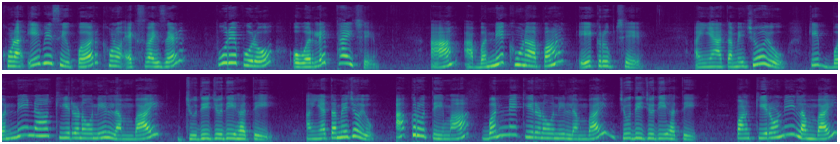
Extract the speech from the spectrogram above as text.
ખૂણા એબીસી ઉપર ખૂણો એક્સ વાય ઝેડ પૂરેપૂરો ઓવરલેપ થાય છે. આમ આ બંને ખૂણા પણ એકરૂપ છે. અહીંયા તમે જોયું કે બંનેના કિરણોની લંબાઈ જુદી જુદી હતી. અહીંયા તમે જોયું આકૃતિમાં બંને કિરણોની લંબાઈ જુદી જુદી હતી, પણ કિરણોની લંબાઈ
